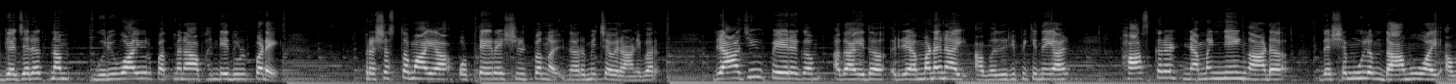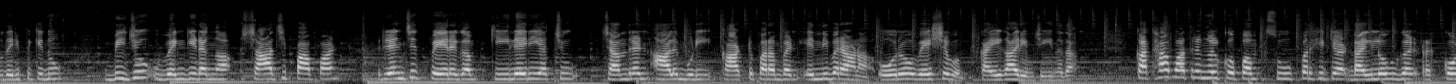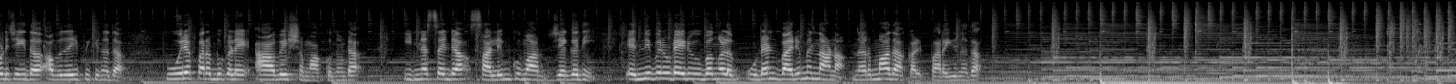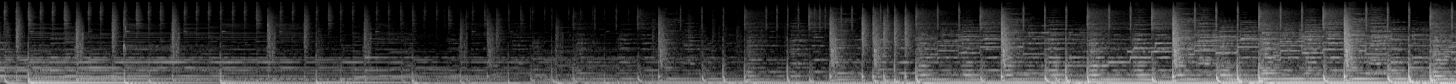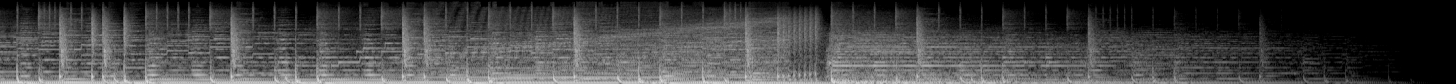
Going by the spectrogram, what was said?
ഗജരത്നം ഗുരുവായൂർ പത്മനാഭന്റേതുൾപ്പെടെ പ്രശസ്തമായ ഒട്ടേറെ ശില്പങ്ങൾ നിർമ്മിച്ചവരാണിവർ. രാജീവ് പേരകം അതായത് രമണനായി അവതരിപ്പിക്കുന്നയാൾ ഭാസ്കരൻ നമന്യേങ്ങാട് ദശമൂലം ദാമുവായി അവതരിപ്പിക്കുന്നു ബിജു വെങ്കിടങ്ങ് ഷാജി പാപ്പാൻ രഞ്ജിത്ത് പേരകം കീലേരി അച്ചു ചന്ദ്രൻ ആലമ്പുടി കാട്ടുപറമ്പൻ എന്നിവരാണ് ഓരോ വേഷവും കൈകാര്യം ചെയ്യുന്നത്. കഥാപാത്രങ്ങൾക്കൊപ്പം സൂപ്പർ ഹിറ്റ് ഡയലോഗുകൾ റെക്കോർഡ് ചെയ്ത് അവതരിപ്പിക്കുന്നത് പൂരപ്പറമ്പുകളെ ആവേശമാക്കുന്നുണ്ട്. ഇന്നസെന്റ് സലിംകുമാർ ജഗതി എന്നിവരുടെ രൂപങ്ങളും ഉടൻ വരുമെന്നാണ് നിർമ്മാതാക്കൾ പറയുന്നത്.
